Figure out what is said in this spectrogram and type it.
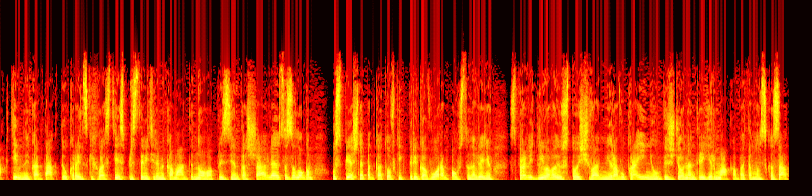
Активные контакты украинских властей с представителями команды нового президента США являются залогом успешной подготовки к переговорам по установлению справедливого и устойчивого мира в Украине, убежден Андрей Ермак. Об этом он сказал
